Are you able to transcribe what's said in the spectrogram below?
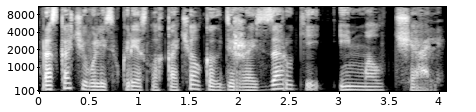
раскачивались в креслах-качалках, держась за руки, и молчали.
